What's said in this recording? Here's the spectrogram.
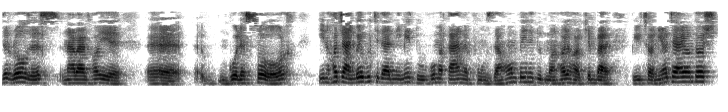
the Roses نبردهای گل سرخ اینها جنگایی بود که در نیمه دوم قرن 15 هم بین دودمانهای حاکم بر بریتانیا جریان داشت.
